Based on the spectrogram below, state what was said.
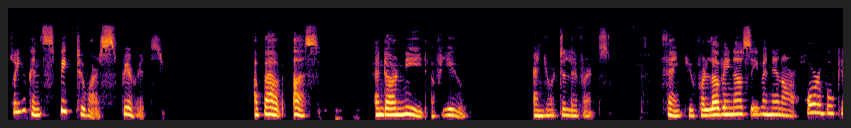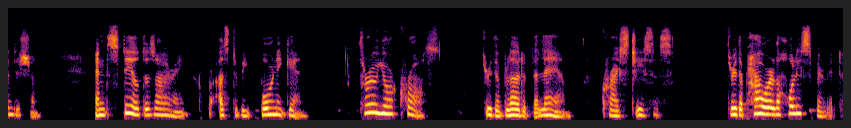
so you can speak to our spirits about us and our need of you and your deliverance. Thank you for loving us even in our horrible condition and still desiring for us to be born again through your cross, through the blood of the Lamb, Christ Jesus, through the power of the Holy Spirit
